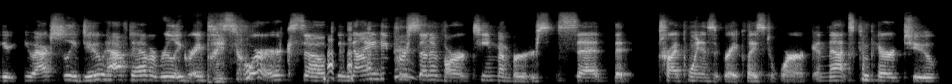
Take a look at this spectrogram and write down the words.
you you actually do have to have a really great place to work. So 90% of our team members said that Tri Pointe is a great place to work, and that's compared to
